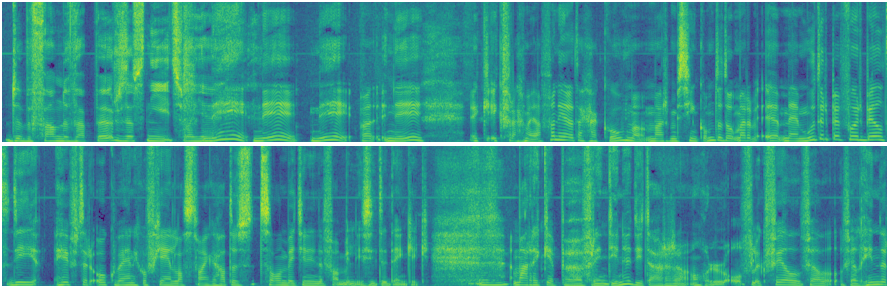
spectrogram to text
De befaamde vapeurs, dat is niet iets wat je... Nee, nee, nee. nee. Ik, ik vraag me af wanneer dat gaat komen, maar misschien komt het ook. Maar eh, mijn moeder bijvoorbeeld, die heeft er ook weinig of geen last van gehad. Dus het zal een beetje in de familie zitten, denk ik. Mhm. Maar ik heb uh, vriendinnen die daar uh, ongelooflijk veel, veel, veel hinder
